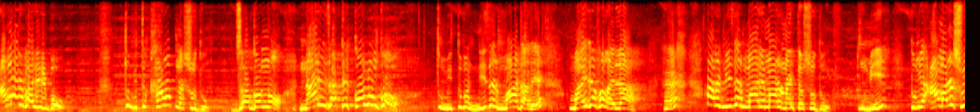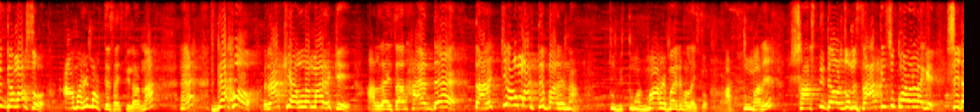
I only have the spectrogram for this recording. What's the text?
আমার বাড়ির বউ। তুমি তো খারাপ না শুধু, জঘন্য, নারী জাতে কলঙ্ক। তুমি তোমার নিজের মা ডারে মাইরে ফেলাইলা হ্যাঁ? আর নিজের মারে মারো নাই তো শুধু। তুমি তুমি আমারে সুদ্ধে মারছো, আমারে মারতে চাইছিলা না? হ্যাঁ? দেখো, রাখি আল্লাহ মারে কে? আল্লাহ যার হায়াত দেয়, তারা কেউ মারতে পারে না। তুমি তোমার মারে মারে ফেলাইছো। আর তোমারে শাস্তি দেওয়ার জন্য যা কিছু করা লাগে, সেটা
